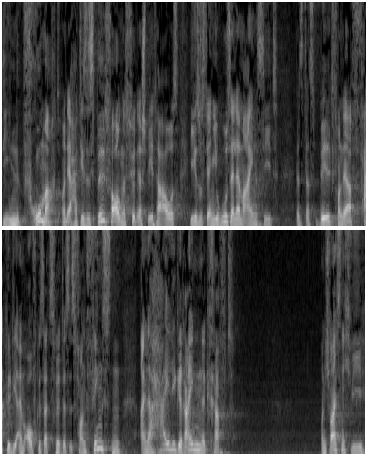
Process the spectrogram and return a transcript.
die ihn froh macht. Und er hat dieses Bild vor Augen, das führt er später aus. Jesus, der in Jerusalem einzieht. Das ist das Bild von der Fackel, die einem aufgesetzt wird. Das ist von Pfingsten eine heilige, reinende Kraft. Und ich weiß nicht, wie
